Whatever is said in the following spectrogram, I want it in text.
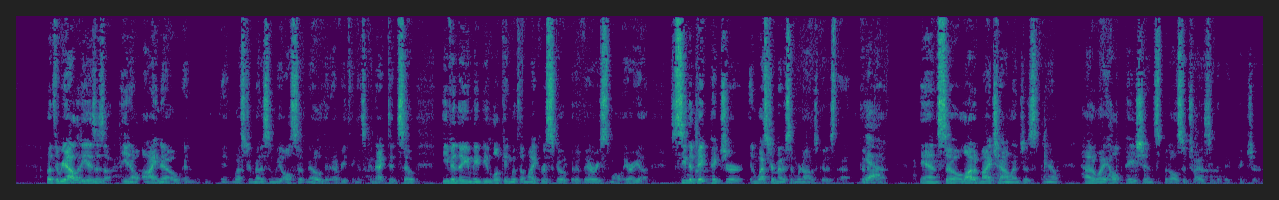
But the reality is, is you know, I know, and in Western medicine, we also know that everything is connected. So even though you may be looking with a microscope at a very small area, to see the big picture in Western medicine, we're not as good as that. Good Yeah. at that. And so a lot of my challenge is, you know, how do I help patients, but also try to see the big picture.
